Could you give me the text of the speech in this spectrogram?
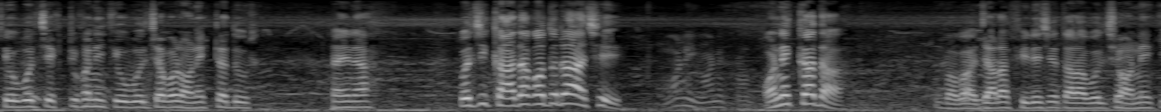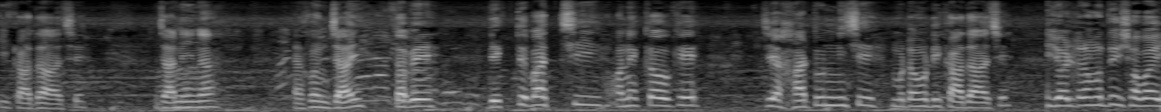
কেউ বলছে একটুখানি, কেউ বলছে আবার অনেকটা দূর। তাই না? বলছি, কাদা কতটা আছে? অনেক কাদা? বাবা, যারা ফিরেছে তারা বলছে অনেকই কাদা আছে। জানি না, এখন যাই। তবে দেখতে পাচ্ছি অনেক কাউকে যে হাঁটুর নিচে মোটামুটি কাদা আছে। এই জলটার মধ্যেই সবাই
